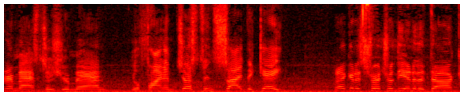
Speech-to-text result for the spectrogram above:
Quartermaster's your man. You'll find him just inside the gate. Can I get a stretcher at the end of the dock?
